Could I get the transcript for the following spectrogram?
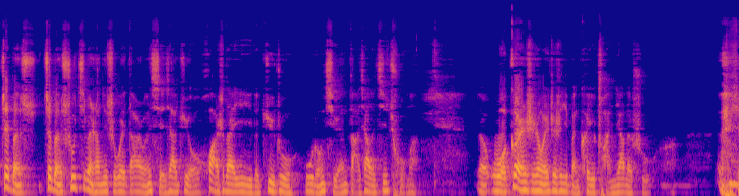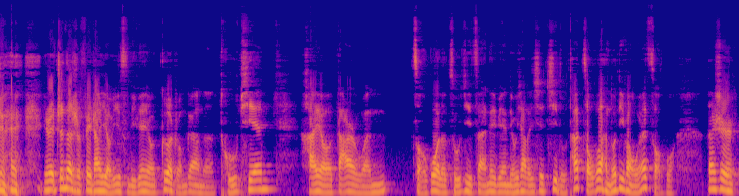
这本书这本书基本上就是为达尔文写下具有划时代意义的巨著《物种起源》打下了基础嘛。呃，我个人是认为这是一本可以传家的书啊。因为因为真的是非常有意思，里边有各种各样的图片，还有达尔文走过的足迹，在那边留下的一些记录。他走过很多地方，我也走过，但是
